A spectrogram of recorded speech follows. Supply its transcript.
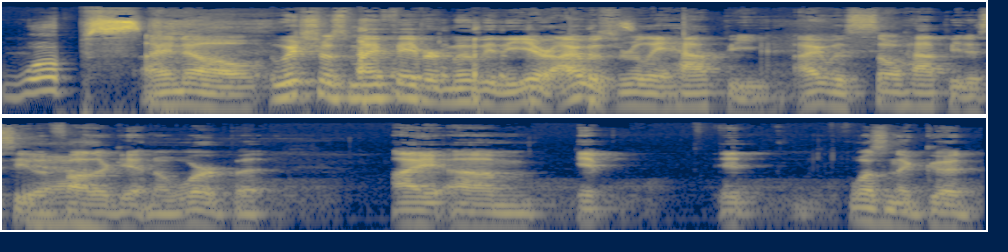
Whoops. i know which was my favorite movie of the year i was really happy i was so happy to see the father get an award but i um it it wasn't a good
